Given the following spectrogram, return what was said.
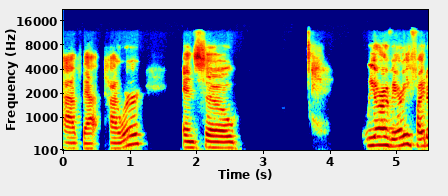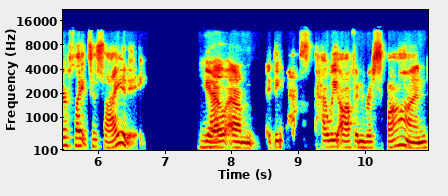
have that power. And so we are a very fight or flight society. Yeah. You know, um, I think that's how we often respond.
